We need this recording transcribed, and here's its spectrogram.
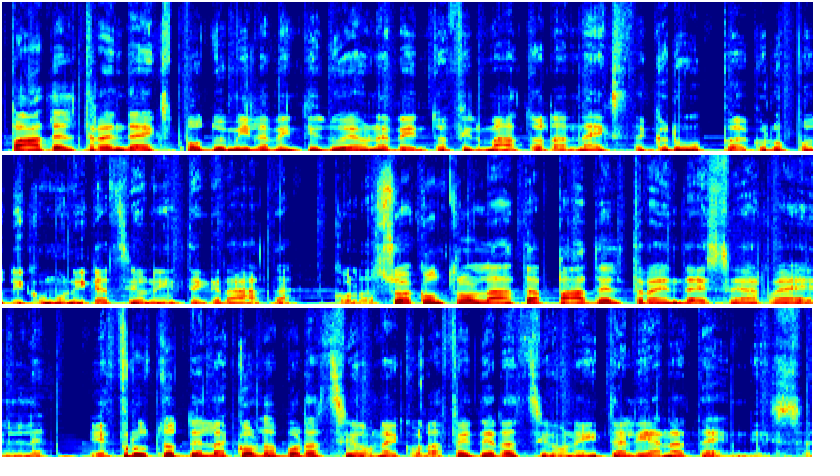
Padel Trend Expo 2022 è un evento firmato da Next Group, gruppo di comunicazione integrata, con la sua controllata Padel Trend SRL e frutto della collaborazione con la Federazione Italiana Tennis.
